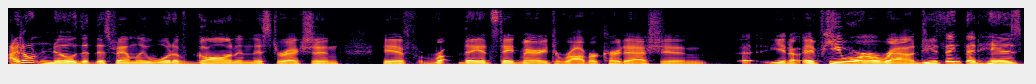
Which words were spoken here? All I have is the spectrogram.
I don't know that this family would have gone in this direction if they had stayed married to Robert Kardashian. You know, if he were around, do you think that his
